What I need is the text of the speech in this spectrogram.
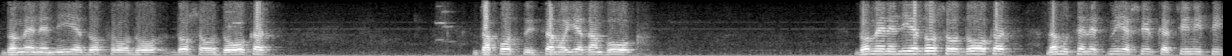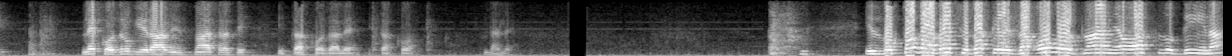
do mene nije dopro do, došao dokaz da postoji samo jedan Bog. Do mene nije došao dokaz da mu se ne smije širka činiti neko drugi ravnim smatrati i tako dalje i tako dalje. I zbog toga, braću, dakle, za ovo znanje o aslu dina,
